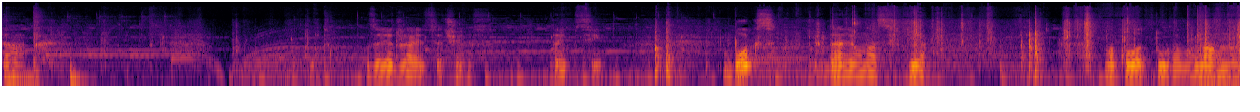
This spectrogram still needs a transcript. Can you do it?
Так. Тут заряджається через Type-C бокс. Далі у нас є макулатура, вона у нас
